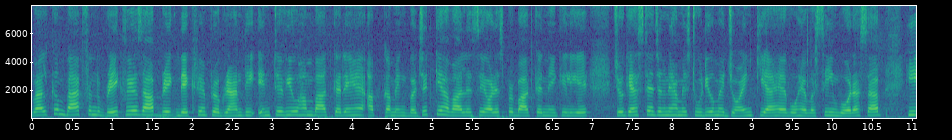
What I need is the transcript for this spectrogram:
welcome back from the break viewers آپ بریک دیکھ رہے ہیں پروگرام دی انٹرویو ہم بات کر رہے ہیں اپ کمنگ بجٹ کے حوالے سے اور اس پر بات کرنے کے لیے جو گیسٹ ہیں جنہوں نے ہمیں اسٹوڈیو میں جوائن کیا ہے، وہ ہیں وسیم وورا صاحب. He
